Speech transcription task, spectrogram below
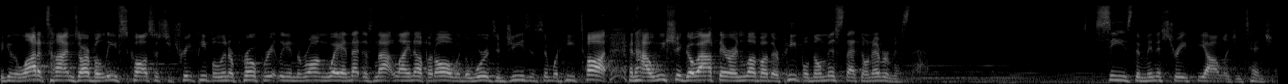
Because a lot of times our beliefs cause us to treat people inappropriately in the wrong way, and that does not line up at all with the words of Jesus and what he taught and how we should go out there and love other people. Don't miss that. Don't ever miss that seize the ministry theology tension.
